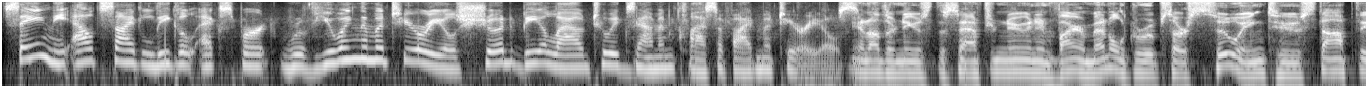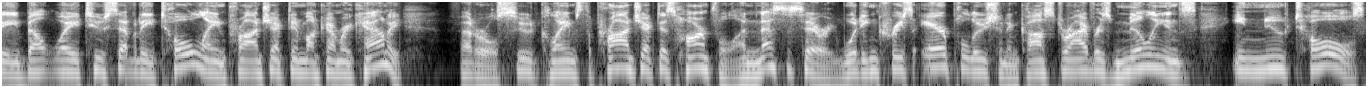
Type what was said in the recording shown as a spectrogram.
saying the outside legal expert reviewing the materials should be allowed to examine classified materials. In other news this afternoon, environmental groups are suing to stop the Beltway 270 toll lane project in Montgomery County. Federal suit claims the project is harmful, unnecessary, would increase air pollution, and cost drivers millions in new tolls.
